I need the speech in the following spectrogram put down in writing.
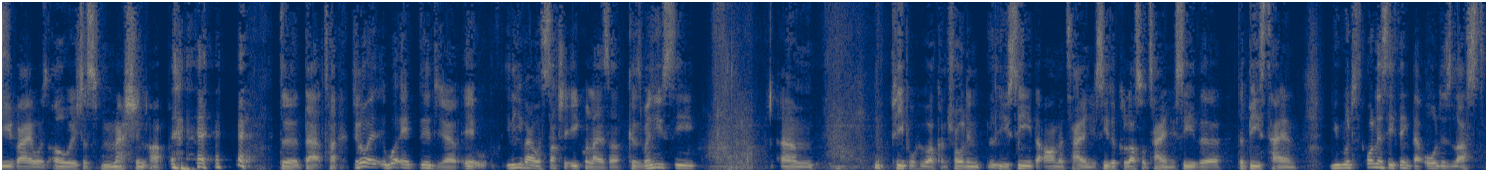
Levi was always just mashing up the that time. Do you know what it, what it did? Yeah, it Levi was such an equalizer because when you see um people who are controlling, you see the armor titan, you see the colossal titan, you see the the beast titan. You would honestly think that all is lost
